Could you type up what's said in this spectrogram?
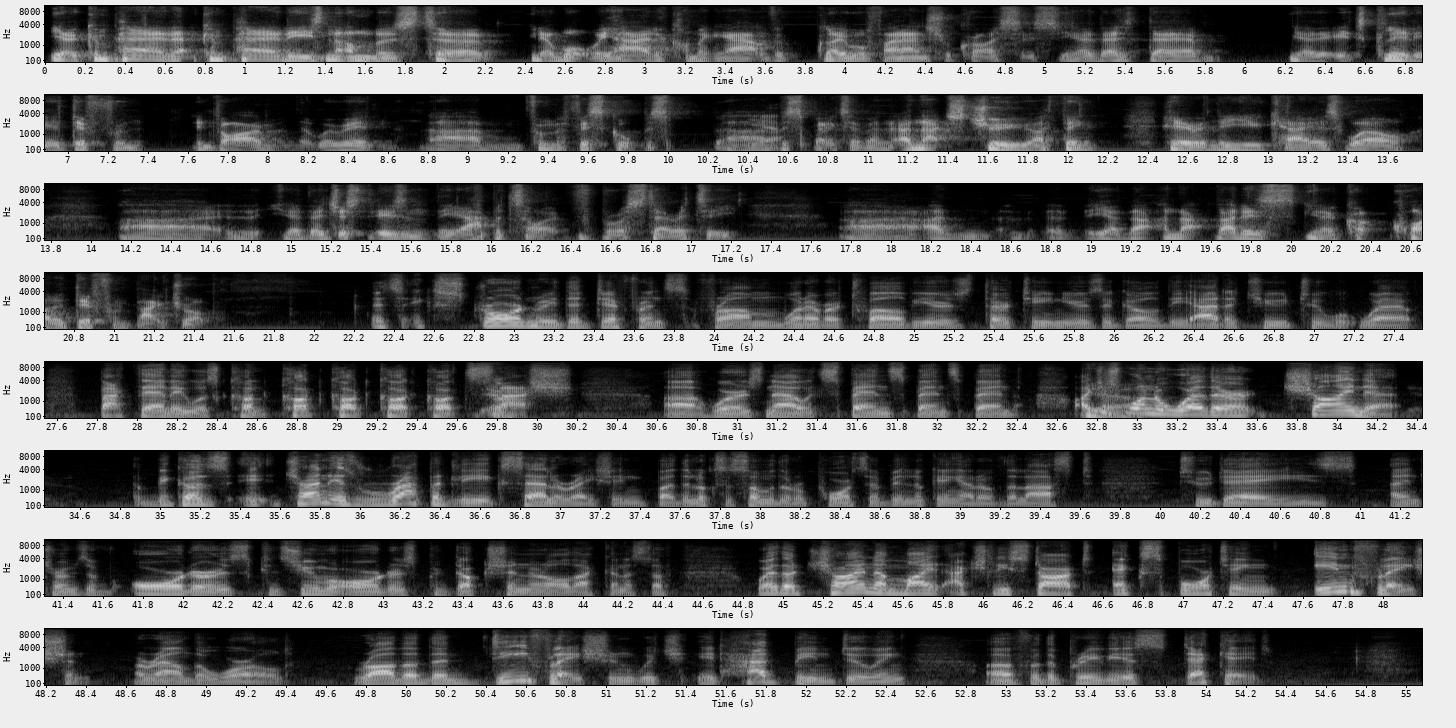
you know compare that compare these numbers to you know what we had coming out of the global financial crisis. You know they're, they're you know it's clearly a different environment that we're in um, from a fiscal pers- uh, yeah. perspective. And, and that's true i think here in the uk as well. Uh, you know there just isn't the appetite for austerity. Uh, and uh, yeah that and that, that is you know quite a different backdrop it's extraordinary the difference from whatever 12 years 13 years ago the attitude to where back then it was cut cut cut cut cut yeah. slash uh, whereas now it's spend spend spend i yeah. just wonder whether china because it, china is rapidly accelerating by the looks of some of the reports i've been looking at over the last two days in terms of orders consumer orders production and all that kind of stuff whether china might actually start exporting inflation around the world rather than deflation, which it had been doing uh, for the previous decade.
